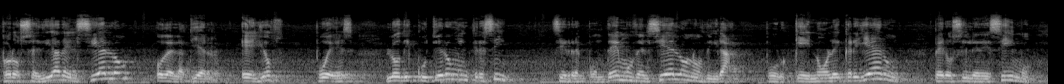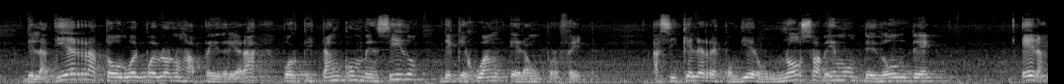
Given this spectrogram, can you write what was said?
procedía del cielo o de la tierra? Ellos pues lo discutieron entre sí. Si respondemos del cielo nos dirá, ¿por qué no le creyeron? Pero si le decimos de la tierra, todo el pueblo nos apedreará, porque están convencidos de que Juan era un profeta. Así que le respondieron, no sabemos de dónde era,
